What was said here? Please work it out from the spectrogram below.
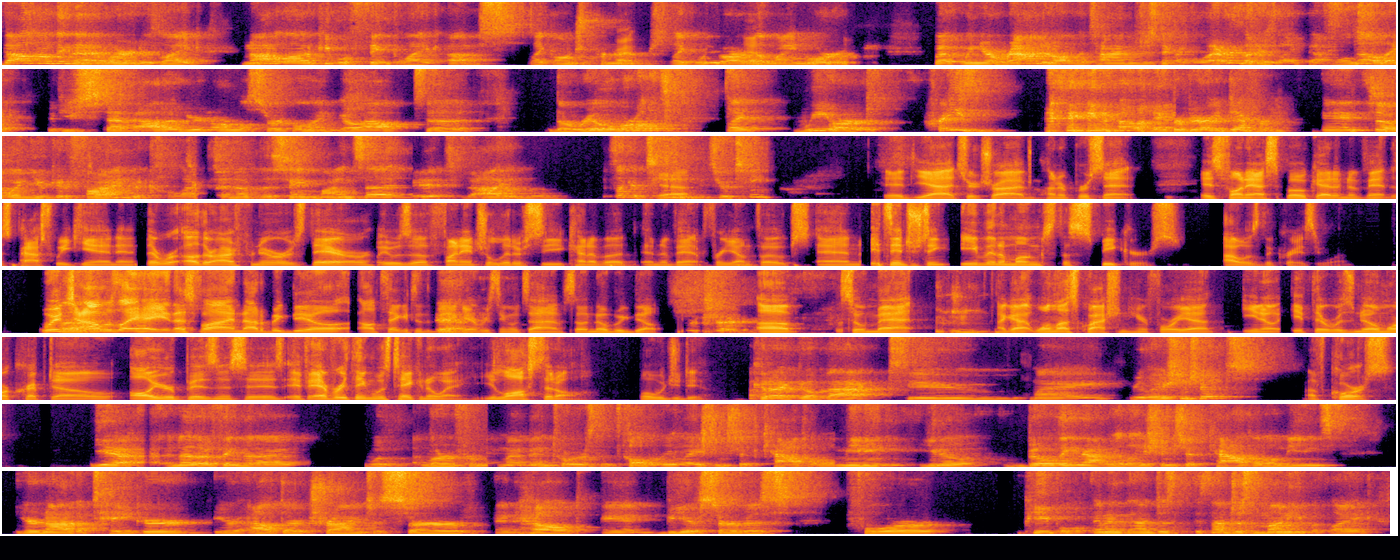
that was one thing that i learned is like not a lot of people think like us, like entrepreneurs. Right. Like we are yeah. the minority. But when you're around it all the time, you just think like, well, everybody's like that. Well, no, like if you step out of your normal circle and go out to the real world, like we are crazy. you know, like we're very different. And so when you can find a collection of the same mindset, it's valuable. It's like a team. Yeah. It's your team. It, yeah, it's your tribe, 100%. It's funny. I spoke at an event this past weekend and there were other entrepreneurs there. It was a financial literacy kind of a, an event for young folks. And it's interesting, even amongst the speakers, I was the crazy one, which I was like, hey, that's fine. Not a big deal. I'll take it to the bank yeah. every single time. So no big deal. Sure. Uh, so Matt, I got one last question here for you. You know, if there was no more crypto, all your businesses, if everything was taken away, you lost it all, what would you do? Could I go back to my relationships? Of course. Yeah. Another thing that I would learn from my mentors, it's called relationship capital, meaning, you know, building that relationship capital means you're not a taker. You're out there trying to serve and help and be of service for people. And it's not just, it's not just money, but like,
